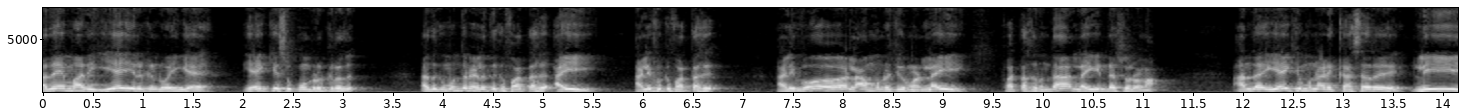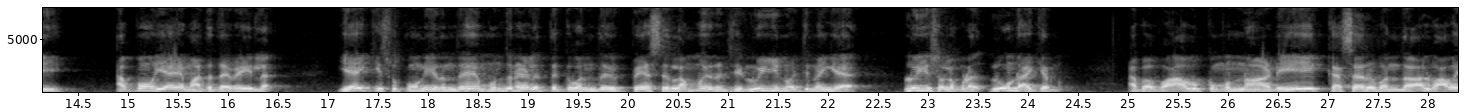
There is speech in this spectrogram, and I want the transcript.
அதே மாதிரி ஏ இருக்குன்னு வைங்க. ஏக்கு சுக்குன் இருக்கிறது. அதுக்கு முந்தின எழுத்துக்கு ஃபத்தகு ஐ. அலிஃபுக்கு ஃபத்தகு அலிஃபோ லாமுன்னு வச்சுக்கிறோம் லை. ஃபத்தகு இருந்தால் லைன்ற சொல்லலாம். அந்த ஏக்கு முன்னாடி கசரு லீ. அப்பவும் ஏயை மாற்ற தேவையில்லை. ஏக்கு சுக்கூன் இருந்து முந்தின எழுத்துக்கு வந்து பேசு லம்மு இருந்துச்சு லுயின்னு வச்சுன்னு வைங்க. லுயி சொல்லக்கூடாது லூண்டு ஆக்கிடணும் அப்போ வாவுக்கு முன்னாடி கசரு வந்தால் வாவை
